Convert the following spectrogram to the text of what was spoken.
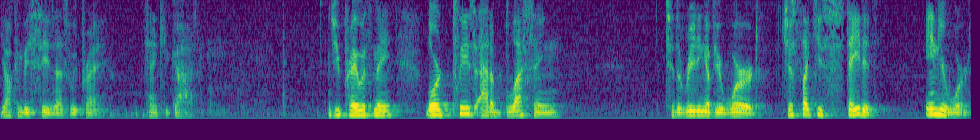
Y'all can be seated as we pray. Thank you, God. Would you pray with me? Lord, please add a blessing to the reading of your word, just like you stated in your word.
